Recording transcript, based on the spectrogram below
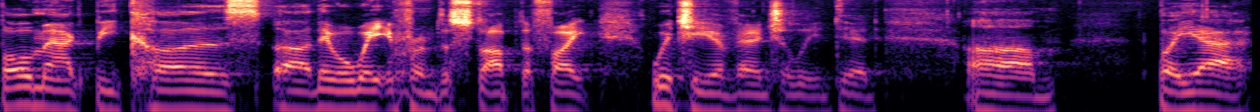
Bomac because uh, they were waiting for him to stop the fight, which he eventually did. Um, but yeah,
